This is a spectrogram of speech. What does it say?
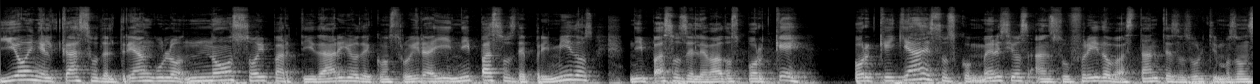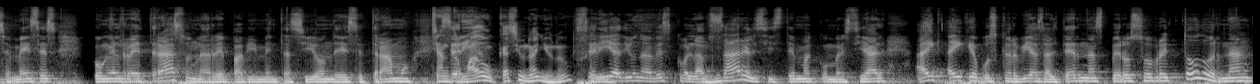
Yo en el caso del triángulo no soy partidario de construir ahí ni pasos deprimidos ni pasos elevados. ¿Por qué? porque ya esos comercios han sufrido bastante los últimos 11 meses con el retraso en la repavimentación de ese tramo. Se han tomado casi un año, ¿no? Sería de una vez colapsar el sistema comercial. Hay, hay que buscar vías alternas, pero sobre todo, Hernán,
